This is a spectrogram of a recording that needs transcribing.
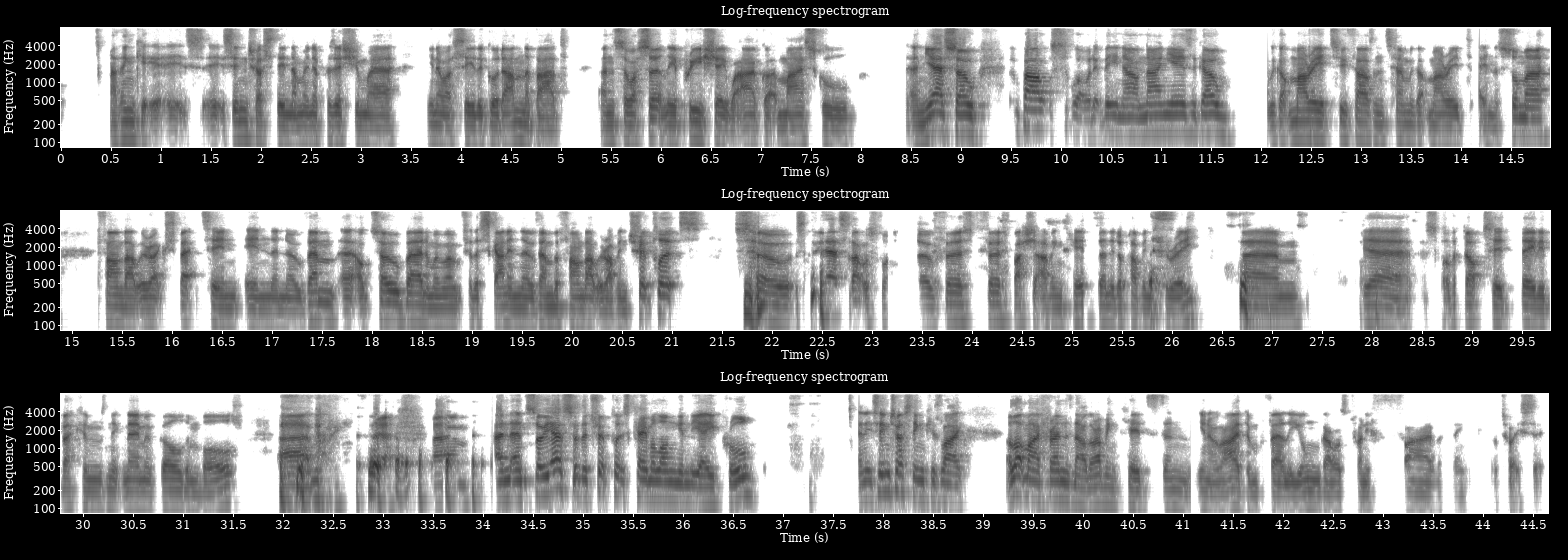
I think it's it's interesting. I'm in a position where you know I see the good and the bad, and so I certainly appreciate what I've got at my school. And yeah, so about what would it be now? Nine years ago, we got married. 2010, we got married in the summer. Found out we were expecting in the November, uh, October, and we went for the scan in November. Found out we were having triplets. So, so yeah, so that was fun. So first first bash at having kids, ended up having three. Um, yeah, sort of adopted David Beckham's nickname of Golden Balls. Um, yeah. um, and and so yeah, so the triplets came along in the April, and it's interesting because like a lot of my friends now they're having kids, and you know I had them fairly young. I was twenty five, I think, or twenty six,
